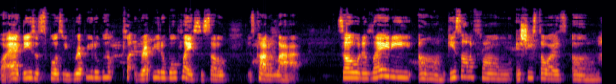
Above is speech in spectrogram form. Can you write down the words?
or well, these are supposed to be reputable, reputable places. So it's called a live. So the lady um, gets on the phone and she starts um,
